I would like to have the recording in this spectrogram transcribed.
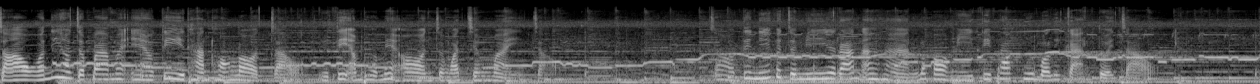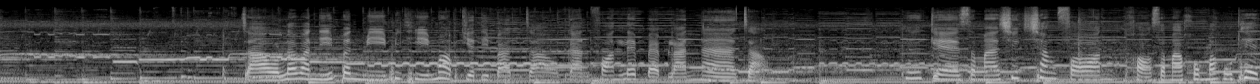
เจ้าวันนี้เราจะปามาแอลตี้ทานท้องหลอดเจ้า อยู่ที่อำเภอแม่ออนจังหวัดเชียงใหม่เจ้า เจ้าที่นี้ก็จะมีร้านอาหารแล้วก็มีที่พักให้บริการตัวเจ้า เจ้าและวันนี้เป็นมีพิธีมอบเกียรติบัตรเจ้า การฟ้อนเล็บแบบล้านนาเจ้าเพื่อแก่สมาชิกช่างฟ้อนของสมาคมมะกุเทศ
